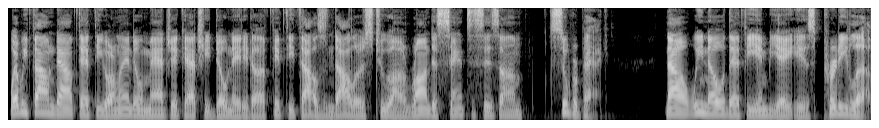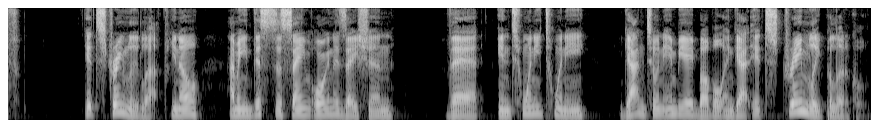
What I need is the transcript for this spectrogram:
where we found out that the Orlando Magic actually donated uh, $50,000 to uh, Ron DeSantis' um, super PAC. Now, we know that the NBA is pretty left, extremely left. You know, I mean, this is the same organization that in 2020 got into an NBA bubble and got extremely political.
